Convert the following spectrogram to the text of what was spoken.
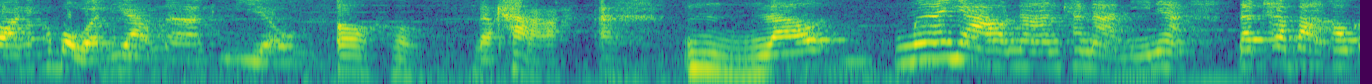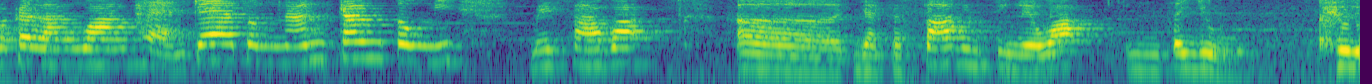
าะนี่เขาบอกว่ายาวนานทีเดียวโอ้โหนะคะอะ อืมแล้วเมื่อยาวนานขนาดนี้เนี่ย รัฐบาลเขาก็กำลังวางแผนแก้ตรงนั้นกั้นตรงนี้ ไม่ทราบว่าเอ่ออยากจะทราบจริง ๆ เลยว่าอืมจะอยู่คือ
